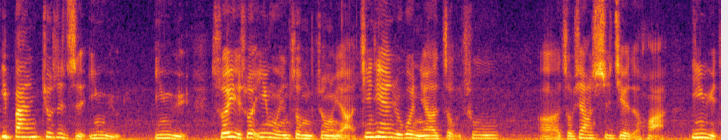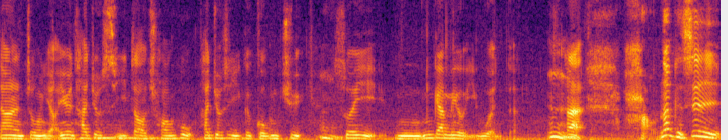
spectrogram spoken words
一般就是指英语英语。所以说英文重不重要？今天如果你要走出呃，走向世界的话，英语当然重要，因为它就是一道窗户，它就是一个工具，嗯，所以嗯，应该没有疑问的。嗯，好，那可是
